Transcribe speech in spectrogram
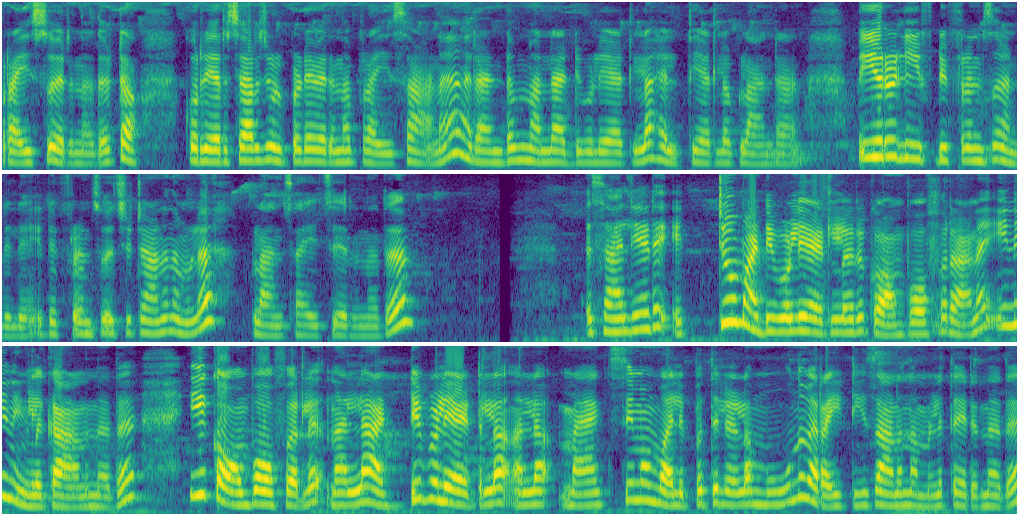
പ്രൈസ് വരുന്നത് കേട്ടോ കൊറിയർ ചാർജ് ഉൾപ്പെടെ വരുന്ന പ്രൈസാണ് രണ്ടും നല്ല അടിപൊളിയായിട്ടുള്ള ഹെൽത്തി ആയിട്ടുള്ള പ്ലാന്റ് ആണ്. അപ്പോൾ ഈ ഒരു ലീഫ് ഡിഫറൻസ് കണ്ടില്ലേ? ഈ ഡിഫറൻസ് വെച്ചിട്ടാണ് നമ്മൾ പ്ലാന്റ്സ് അയച്ചു തരുന്നത്. സാലിയയുടെ ഏറ്റവും അടിപൊളിയായിട്ടുള്ള ഒരു കോംബോ ഓഫറാണ് ഇനി നിങ്ങൾ കാണുന്നത്. ഈ കോംബോ ഓഫറിൽ നല്ല അടിപൊളിയായിട്ടുള്ള നല്ല മാക്സിമം വലുപ്പത്തിലുള്ള മൂന്ന് വെറൈറ്റീസാണ് നമ്മൾ തരുന്നത്.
